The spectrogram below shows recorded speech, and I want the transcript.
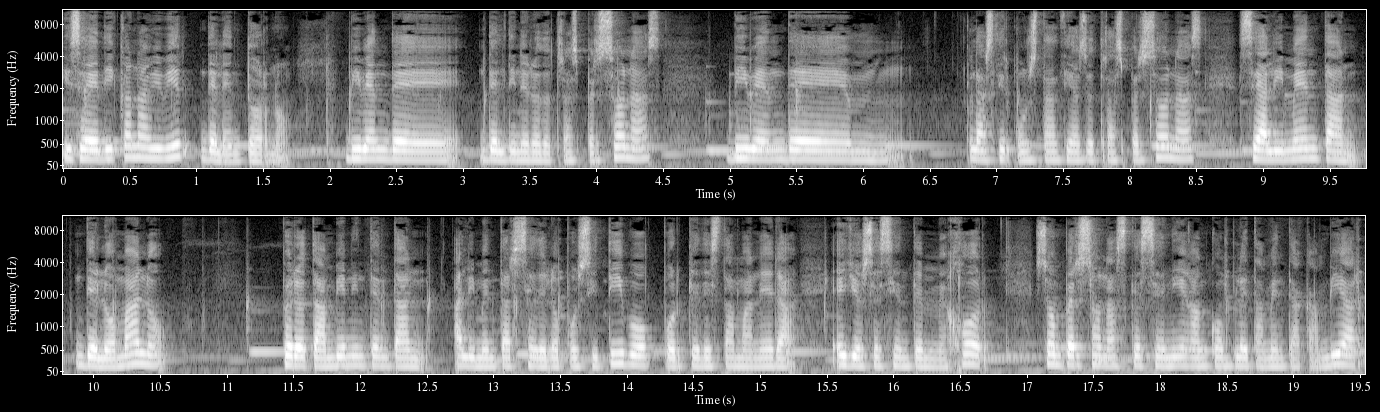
y se dedican a vivir del entorno. Viven de, del dinero de otras personas, viven de mm, las circunstancias de otras personas, se alimentan de lo malo, pero también intentan alimentarse de lo positivo porque de esta manera ellos se sienten mejor. Son personas que se niegan completamente a cambiar,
